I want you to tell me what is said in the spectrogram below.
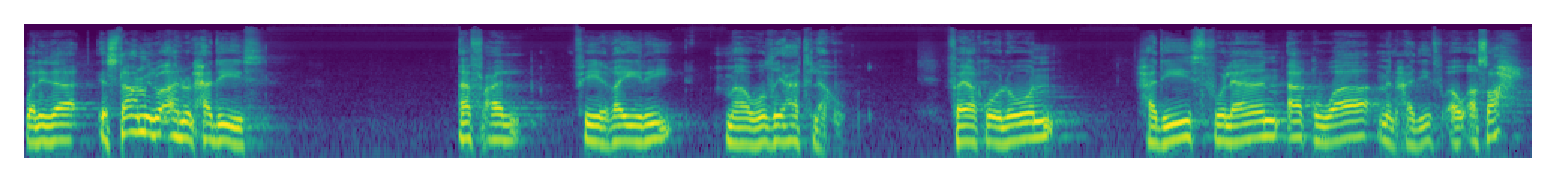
ولذا يستعمل أهل الحديث أفعل في غير ما وضعت له. فيقولون حديث فلان أقوى من حديث أو أصح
